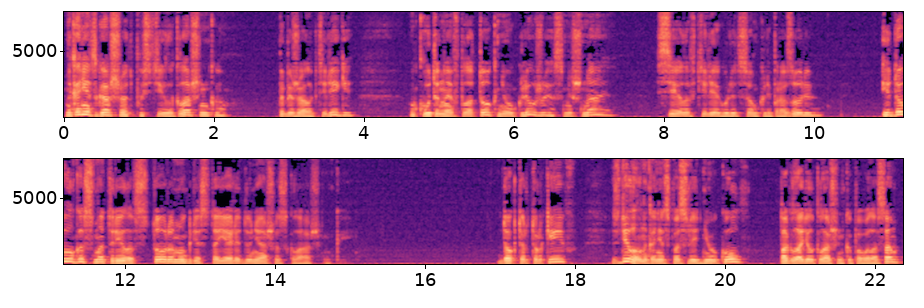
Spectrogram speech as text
Наконец Гаша отпустила Клашеньку, побежала к телеге, укутанная в платок, неуклюжая, смешная, села в телегу лицом к лепрозорию и долго смотрела в сторону, где стояли Дуняша с Клашенькой. Доктор Туркеев сделал, наконец, последний укол, погладил Клашеньку по волосам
